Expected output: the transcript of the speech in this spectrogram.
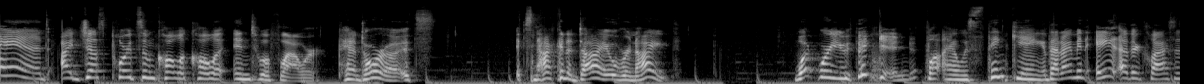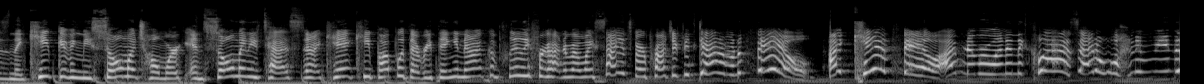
and I just poured some Coca Cola into a flower. Pandora, it's it's not gonna die overnight. What were you thinking? Well, I was thinking that I'm in eight other classes and they keep giving me so much homework and so many tests and I can't keep up with everything and now I've completely forgotten about my science fair project and dad, I'm gonna fail! I can't fail! I'm number one in the class! I don't want to be the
